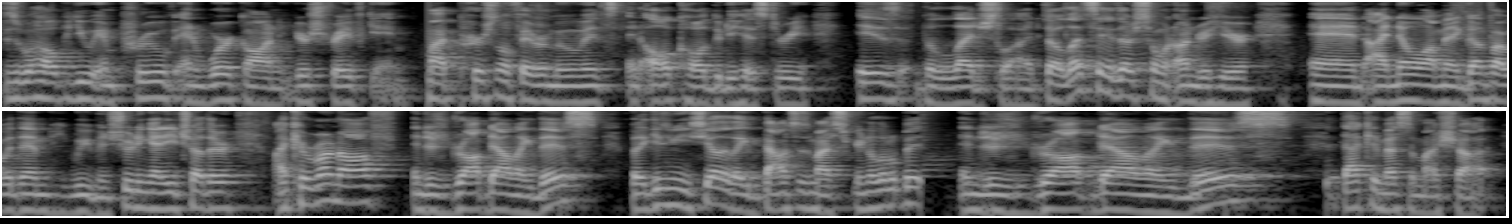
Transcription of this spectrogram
this will help you improve and work on your strafe game. My personal favorite movements in all Call of Duty history is the ledge slide. So let's say there's someone under here and I know I'm in a gunfight with them. We've been shooting at each other. I could run off and just drop down like this, but it gives me, you see how it like bounces my screen a little bit and just drop down like this that could mess up my shot.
